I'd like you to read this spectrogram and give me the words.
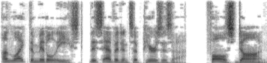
Unlike the Middle East, this evidence appears as a «false dawn»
